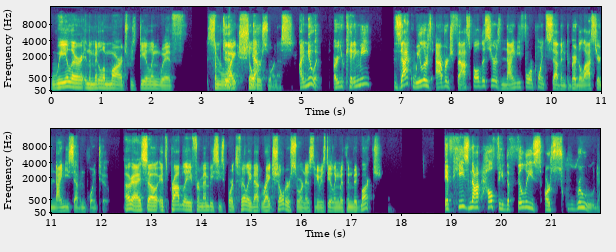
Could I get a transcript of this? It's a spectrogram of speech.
Wheeler in the middle of March was dealing with some Dude, right shoulder yeah. soreness. I knew it. Are you kidding me? Zack Wheeler's average fastball this year is 94.7 compared to last year, 97.2. Okay, so it's probably from NBC Sports Philly that right shoulder soreness that he was dealing with in mid March. if he's not healthy, the Phillies are screwed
